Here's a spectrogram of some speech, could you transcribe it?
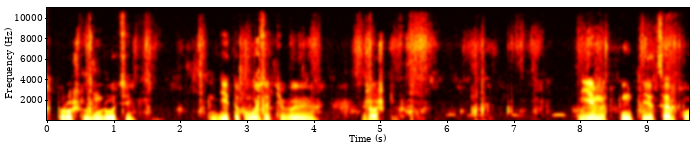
в прошлому році. Діток возять в Жашків. Є медпункт, є церква,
